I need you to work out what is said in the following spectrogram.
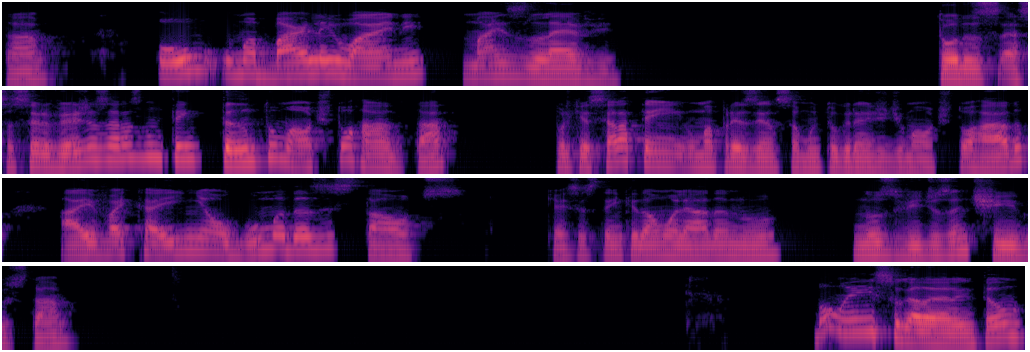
tá? Ou uma barley wine mais leve todas essas cervejas elas não têm tanto malte torrado, tá? Porque se ela tem uma presença muito grande de malte torrado, aí vai cair em alguma das stouts. Que aí vocês têm que dar uma olhada no, nos vídeos antigos, tá? Bom, é isso, galera. Então,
